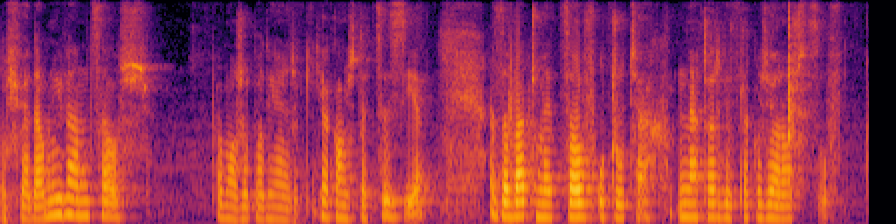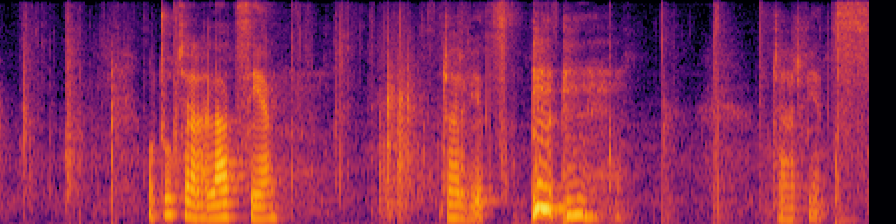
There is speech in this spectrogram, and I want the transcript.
uświadomi Wam coś, pomoże podjąć jak- jakąś decyzję. Zobaczmy, co w uczuciach na czerwiec dla koziorożców. Uczucia, relacje, czerwiec, czerwiec,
